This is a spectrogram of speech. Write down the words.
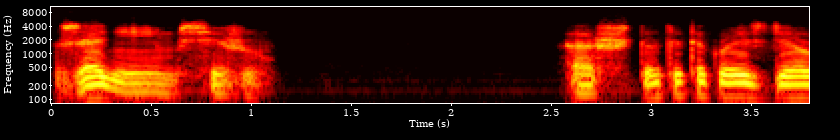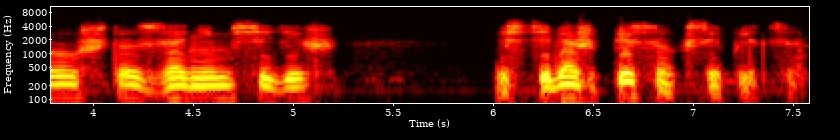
За ним сижу». «А что ты такое сделал, что за ним сидишь? Из тебя же песок сыплется».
